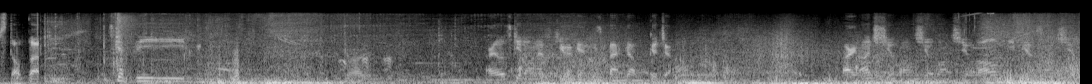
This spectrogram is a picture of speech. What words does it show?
Stealth back. Let's get the... Alright, let's get on FQ again. He's back up. Good job. Alright, on shield, on shield, on shield. All DPS on shield.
